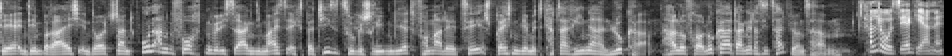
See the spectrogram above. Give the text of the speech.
der in dem Bereich in Deutschland unangefochten, würde ich sagen, die meiste Expertise zugeschrieben wird. Vom ADC sprechen wir mit Katharina Lucker. Hallo Frau Lucker, danke, dass Sie Zeit für uns uns haben. Hallo, sehr gerne.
